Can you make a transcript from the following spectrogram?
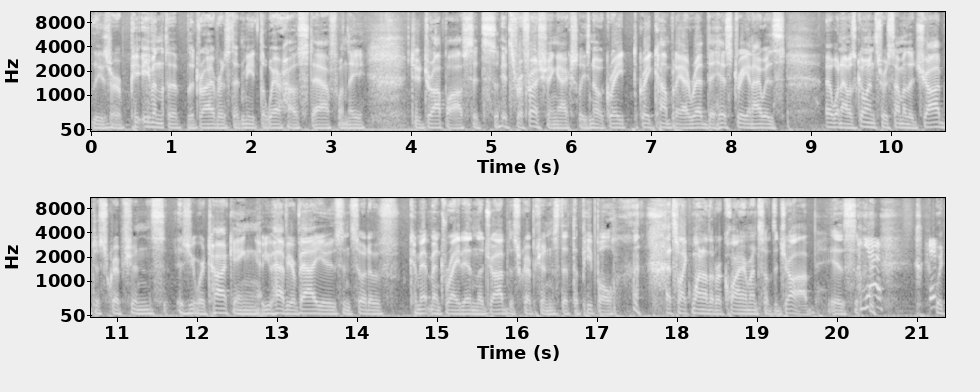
These are even the, the drivers that meet the warehouse staff when they do drop offs. It's it's refreshing actually. No, great great company. I read the history, and I was uh, when I was going through some of the job descriptions as you were talking. You have your values and sort of commitment right in the job descriptions that the people. that's like one of the requirements of the job is yes. which,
